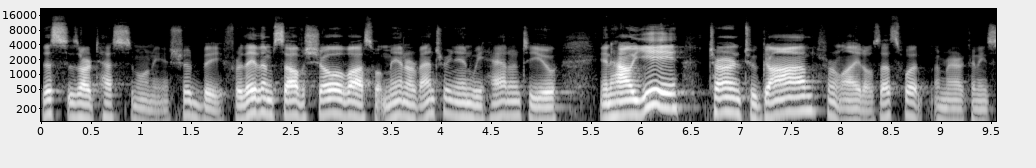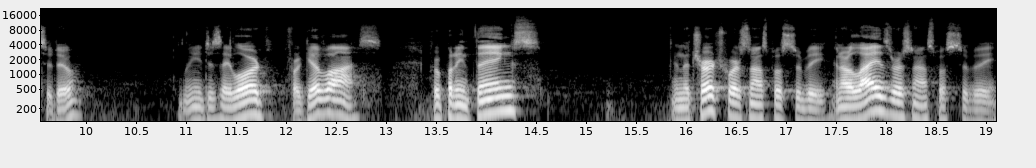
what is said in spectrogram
This is our testimony. It should be. For they themselves show of us what manner of entering in we had unto you, and how ye turned to God from idols. That's what America needs to do. We need to say, Lord, forgive us for putting things in the church where it's not supposed to be, in our lives where it's not supposed to be.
